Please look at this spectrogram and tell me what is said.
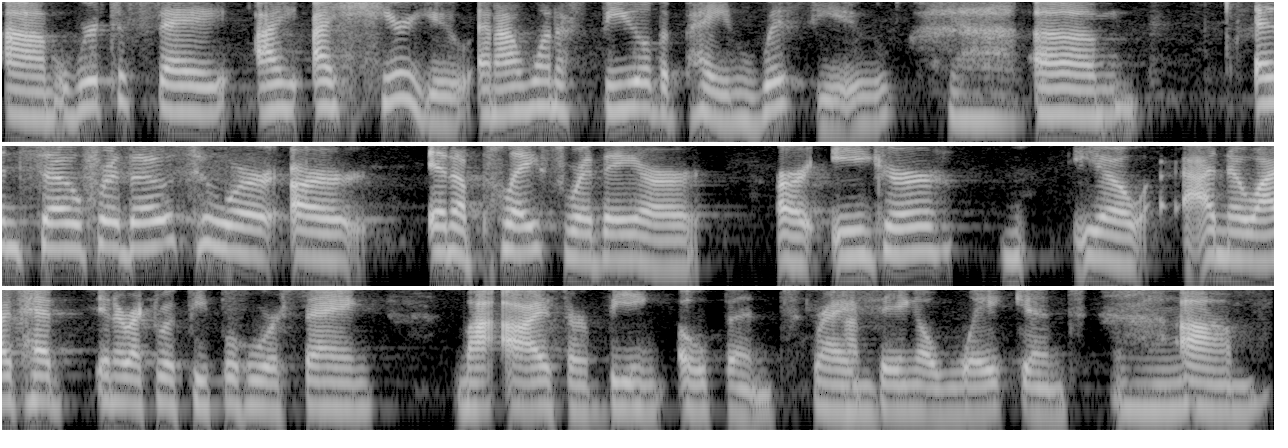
Um, we're to say, I, I hear you and I want to feel the pain with you. Yeah. Um, and so for those who are, are in a place where they are are eager. You know, I know I've had interacted with people who are saying, my eyes are being opened. Right. I'm being awakened. Mm-hmm. Um,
